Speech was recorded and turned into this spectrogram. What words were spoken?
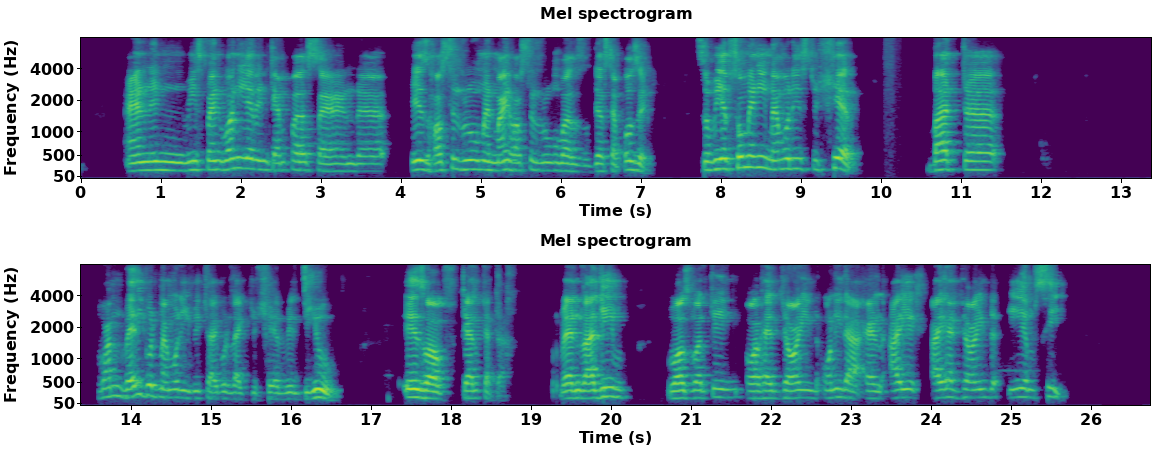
And in, we spent one year in campus and uh, his hostel room and my hostel room was just opposite. So we have so many memories to share. But uh, one very good memory which I would like to share with you is of Calcutta. When Rajeev was working or had joined Onida and I, I had joined EMC.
